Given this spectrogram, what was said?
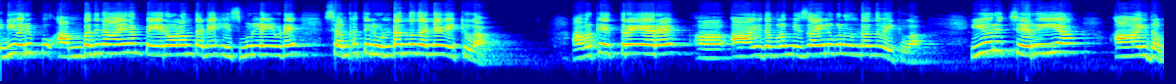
ഇനി ഒരു അമ്പതിനായിരം പേരോളം തന്നെ ഹിസ്ബുള്ളയുടെ സംഘത്തിൽ ഉണ്ടെന്ന് തന്നെ വെക്കുക. അവർക്ക് എത്രയേറെ ആയുധങ്ങളും മിസൈലുകളും ഉണ്ടെന്ന് വെക്കുക. ഈ ഒരു ചെറിയ ആയുധം.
